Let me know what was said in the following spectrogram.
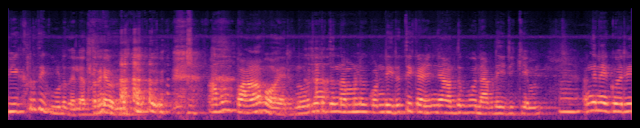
വികൃതി കൂടുതൽ അത്രേ ഉള്ളൂ. അവൻ പാവമായിരുന്നു. ഒരിടത്ത് നമ്മൾ കൊണ്ടിരുത്തി കഴിഞ്ഞാൽ അതുപോലെ അവിടെ ഇരിക്കും. അങ്ങനെയൊക്കെ ഒരു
